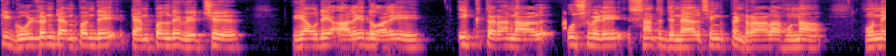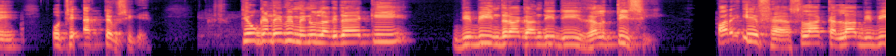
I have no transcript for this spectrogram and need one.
ਕਿ 골ਡਨ ਟੈਂਪਲ ਦੇ ਟੈਂਪਲ ਦੇ ਵਿੱਚ ਜਾਂ ਉਹਦੇ ਆਲੇ ਦੁਆਲੇ ਇੱਕ ਤਰ੍ਹਾਂ ਨਾਲ ਉਸ ਵੇਲੇ ਸੰਤ ਜਰਨੈਲ ਸਿੰਘ ਭਿੰਡਰਾਂ ਵਾਲਾ ਹੋਣਾ, ਹੋਣੇ ਉੱਥੇ ਐਕਟਿਵ ਸੀਗੇ। ਤੇ ਉਹ ਕਹਿੰਦੇ ਵੀ ਮੈਨੂੰ ਲੱਗਦਾ ਹੈ ਕਿ ਬੀਬੀ ਇੰਦਰਾ ਗਾਂਧੀ ਦੀ ਗਲਤੀ ਸੀ। ਪਰ ਇਹ ਫੈਸਲਾ ਕੱਲਾ ਬੀਬੀ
